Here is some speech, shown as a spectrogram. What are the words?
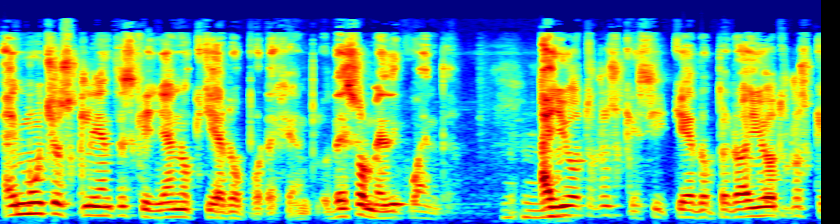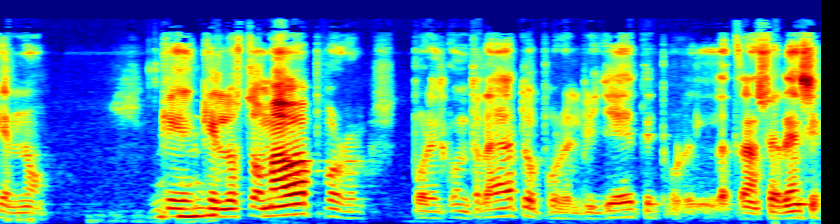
Hay muchos clientes que ya no quiero, por ejemplo, de eso me di cuenta. Hay otros que sí quiero, pero hay otros que no, que, que los tomaba por, por el contrato, por el billete, por la transferencia,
